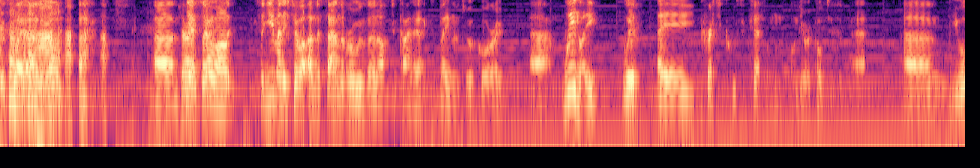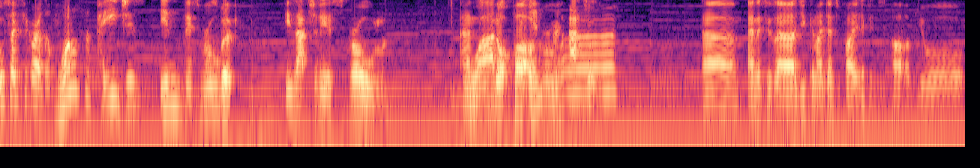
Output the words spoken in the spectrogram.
Was quite early on. um, Sorry, yeah, so, go so, on. so you managed to understand the rules enough to kind of explain them to Akoro. Um, weirdly, with a critical success on, on your occultism there, um, you also figure out that one of the pages in this rulebook is actually a scroll and What? not part of the rules at all. Um, and this is a you can identify it if it's part of your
